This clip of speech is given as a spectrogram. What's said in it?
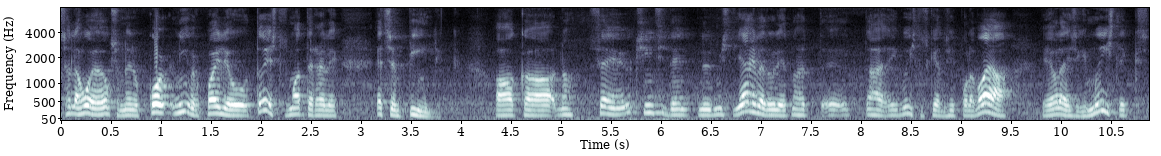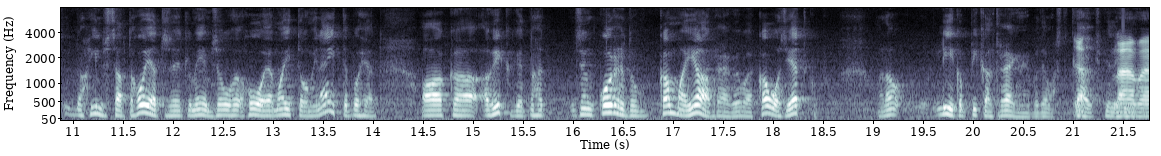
selle hooaja jooksul näinud niivõrd palju tõestusmaterjali, et see on piinlik. Aga noh, see üks intsident nüüd, mis järele tuli, et noh, et, noh, ei võistluskeeldusid pole vaja, ei ole isegi mõistlik, noh ilmselt saab ta hoiatuse, ütleme eelmise hooaja Mait Toomi näite põhjal aga, aga ikkagi, et noh, et see on korduv kammaijaa praegu juba, kaua see jätkub? no liiga pikalt räägime juba temast. läheme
